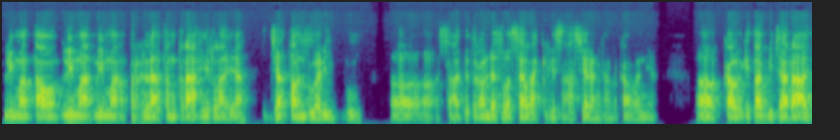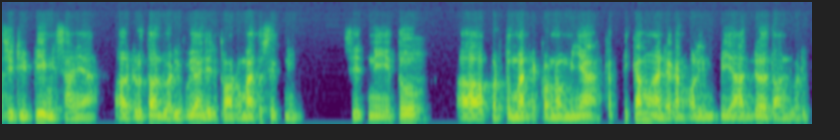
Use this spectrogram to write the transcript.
lima tahun, lima lima perhelatan terakhir lah ya, sejak tahun 2000. eh, saat itu kan udah selesai lah krisis Asia dan kawan-kawannya. Eh, kalau kita bicara GDP misalnya, eh, dulu tahun 2000 yang jadi tuan rumah itu Sydney. Sydney itu uh, pertumbuhan ekonominya ketika mengadakan Olimpiade tahun 2000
